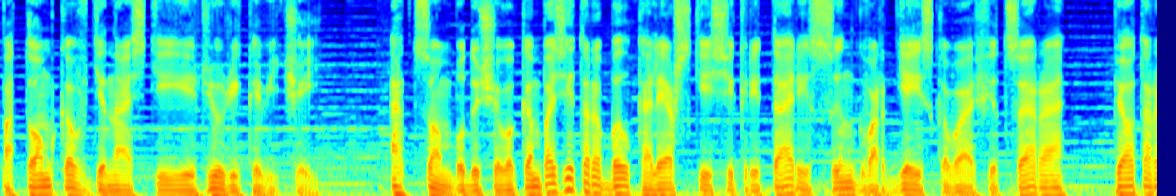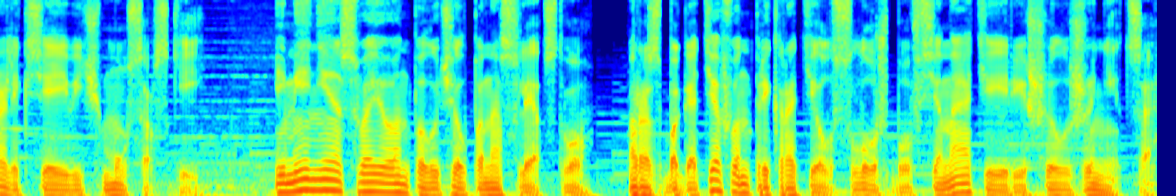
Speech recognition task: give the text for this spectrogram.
потомков династии Рюриковичей. Отцом будущего композитора был коллежский секретарь и сын гвардейского офицера Петр Алексеевич Мусорский. Имение свое он получил по наследству. Разбогатев, он прекратил службу в Сенате и решил жениться.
